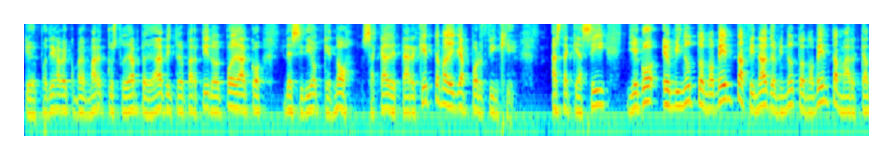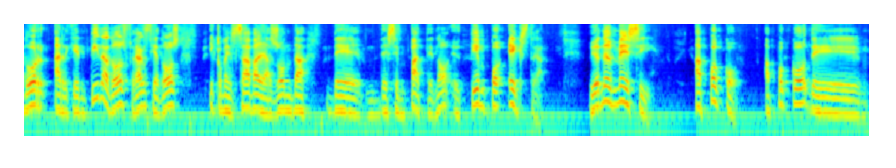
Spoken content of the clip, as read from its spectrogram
que podían haber como Marcos Turán, pero el árbitro del partido, el polaco, decidió que no, sacarle tarjeta amarilla por fingir. Hasta que así llegó el minuto 90, final del minuto 90, marcador Argentina 2, Francia 2, y comenzaba la ronda de desempate, ¿no? El tiempo extra. Lionel Messi, a poco, a poco de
